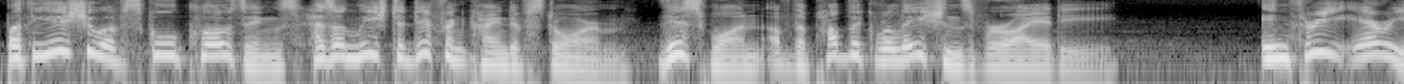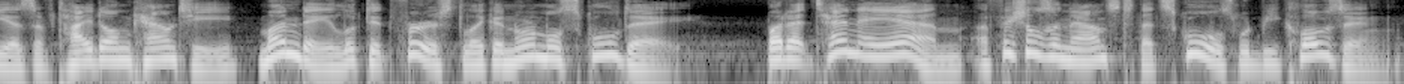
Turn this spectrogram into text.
But the issue of school closings has unleashed a different kind of storm, this one of the public relations variety. In three areas of Taidong County, Monday looked at first like a normal school day. But at 10 a.m., officials announced that schools would be closing.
